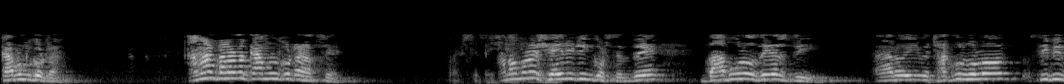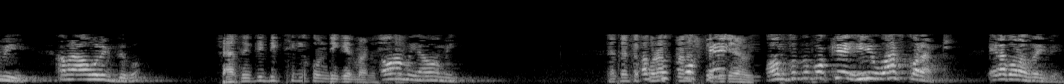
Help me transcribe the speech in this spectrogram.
কামরুল কোটা। আমার ধারণা কামরুল কোটা আছে। আমার মনে হয় সেই রিডিং করছেন যে বাবুর ও জেএসডি আর ওই ঠাকুর হলো সিপিবি আমরা আওয়ামী লীগ দেবো। রাজনীতির দিক থেকে কোন দিকের মানুষ? আওয়ামী আওয়ামী। এটা একটা কোরাপ মানুষকে দেওয়া হয়েছে। অন্তত পক্ষে হি ওয়াজ করাপ্ট এটা বলা যাইবে।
